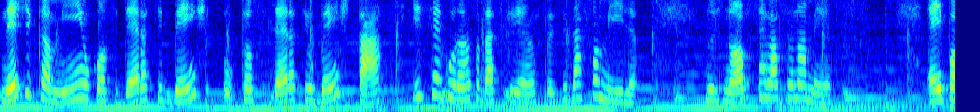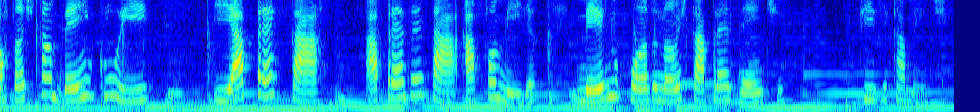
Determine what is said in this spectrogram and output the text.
Neste caminho, considera-se considera o bem-estar e segurança das crianças e da família nos novos relacionamentos. É importante também incluir e apressar, apresentar a família, mesmo quando não está presente fisicamente.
